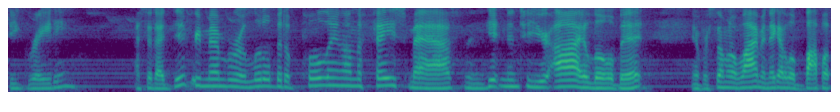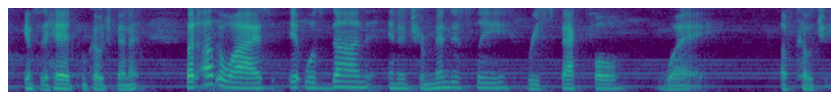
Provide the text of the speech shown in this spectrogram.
degrading. I said, I did remember a little bit of pulling on the face mask and getting into your eye a little bit. And for some of the linemen, they got a little bop up against the head from Coach Bennett. But otherwise, it was done in a tremendously respectful way of coaching.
